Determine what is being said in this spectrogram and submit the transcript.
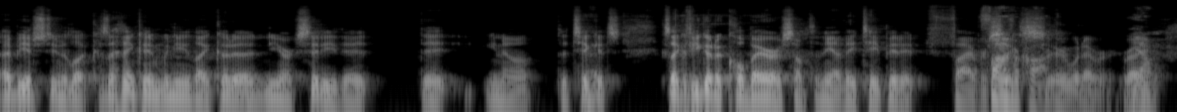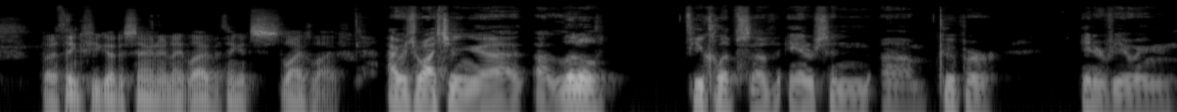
I'd be interesting to look because I think when you like go to New York City that that you know the tickets because like if you go to Colbert or something, yeah, they tape it at five or Five six o'clock. or whatever, right? Yeah. But I think if you go to Saturday Night Live, I think it's live live. I was watching uh, a little few clips of Anderson um, Cooper interviewing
